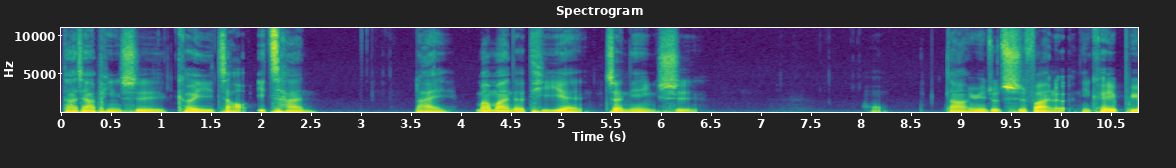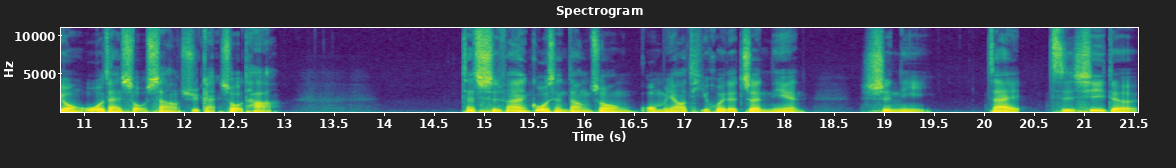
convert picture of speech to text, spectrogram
大家平时可以找一餐来慢慢的体验正念饮食。当然，因为就吃饭了，你可以不用握在手上去感受它。在吃饭过程当中，我们要体会的正念，是你在仔细的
